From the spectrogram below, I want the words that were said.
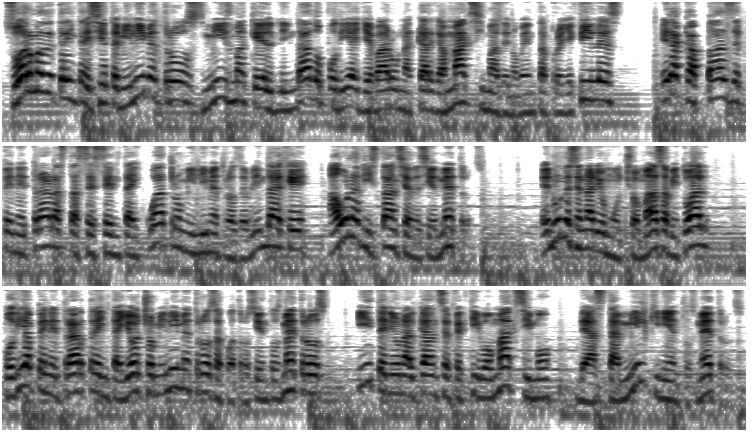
Su arma de 37 milímetros, misma que el blindado podía llevar una carga máxima de 90 proyectiles, era capaz de penetrar hasta 64 milímetros de blindaje a una distancia de 100 metros. En un escenario mucho más habitual, podía penetrar 38 milímetros a 400 metros y tenía un alcance efectivo máximo de hasta 1500 metros.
